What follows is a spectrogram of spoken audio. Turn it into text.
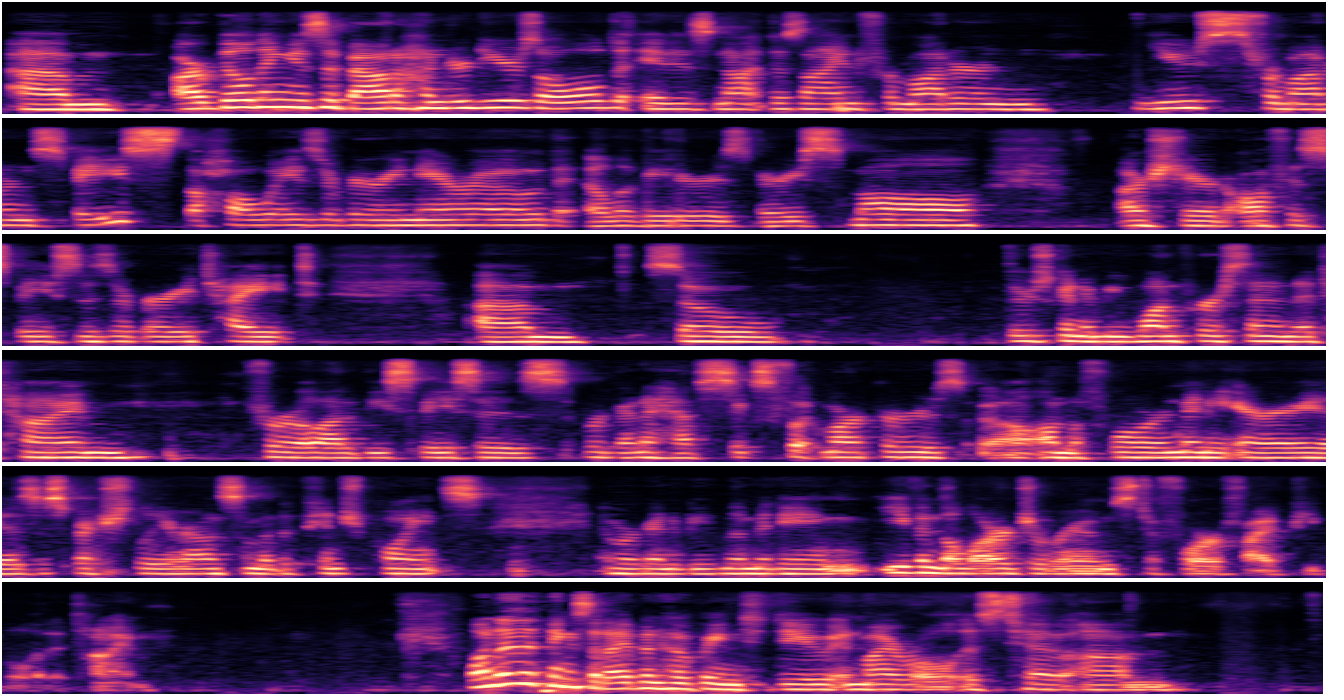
Um, our building is about 100 years old. It is not designed for modern use, for modern space. The hallways are very narrow. The elevator is very small. Our shared office spaces are very tight. Um, so there's going to be one person at a time for a lot of these spaces. We're going to have six foot markers uh, on the floor in many areas, especially around some of the pinch points. And we're going to be limiting even the larger rooms to four or five people at a time. One of the things that I've been hoping to do in my role is to um,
